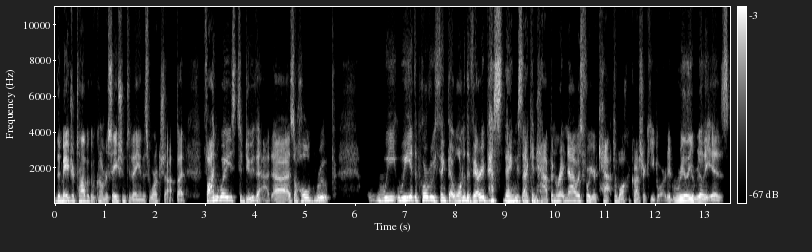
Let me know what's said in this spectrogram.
the major topic of conversation today in this workshop, but find ways to do that uh, as a whole group. We, we at the Poorvu think that one of the very best things that can happen right now is for your cat to walk across your keyboard. It really, really is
